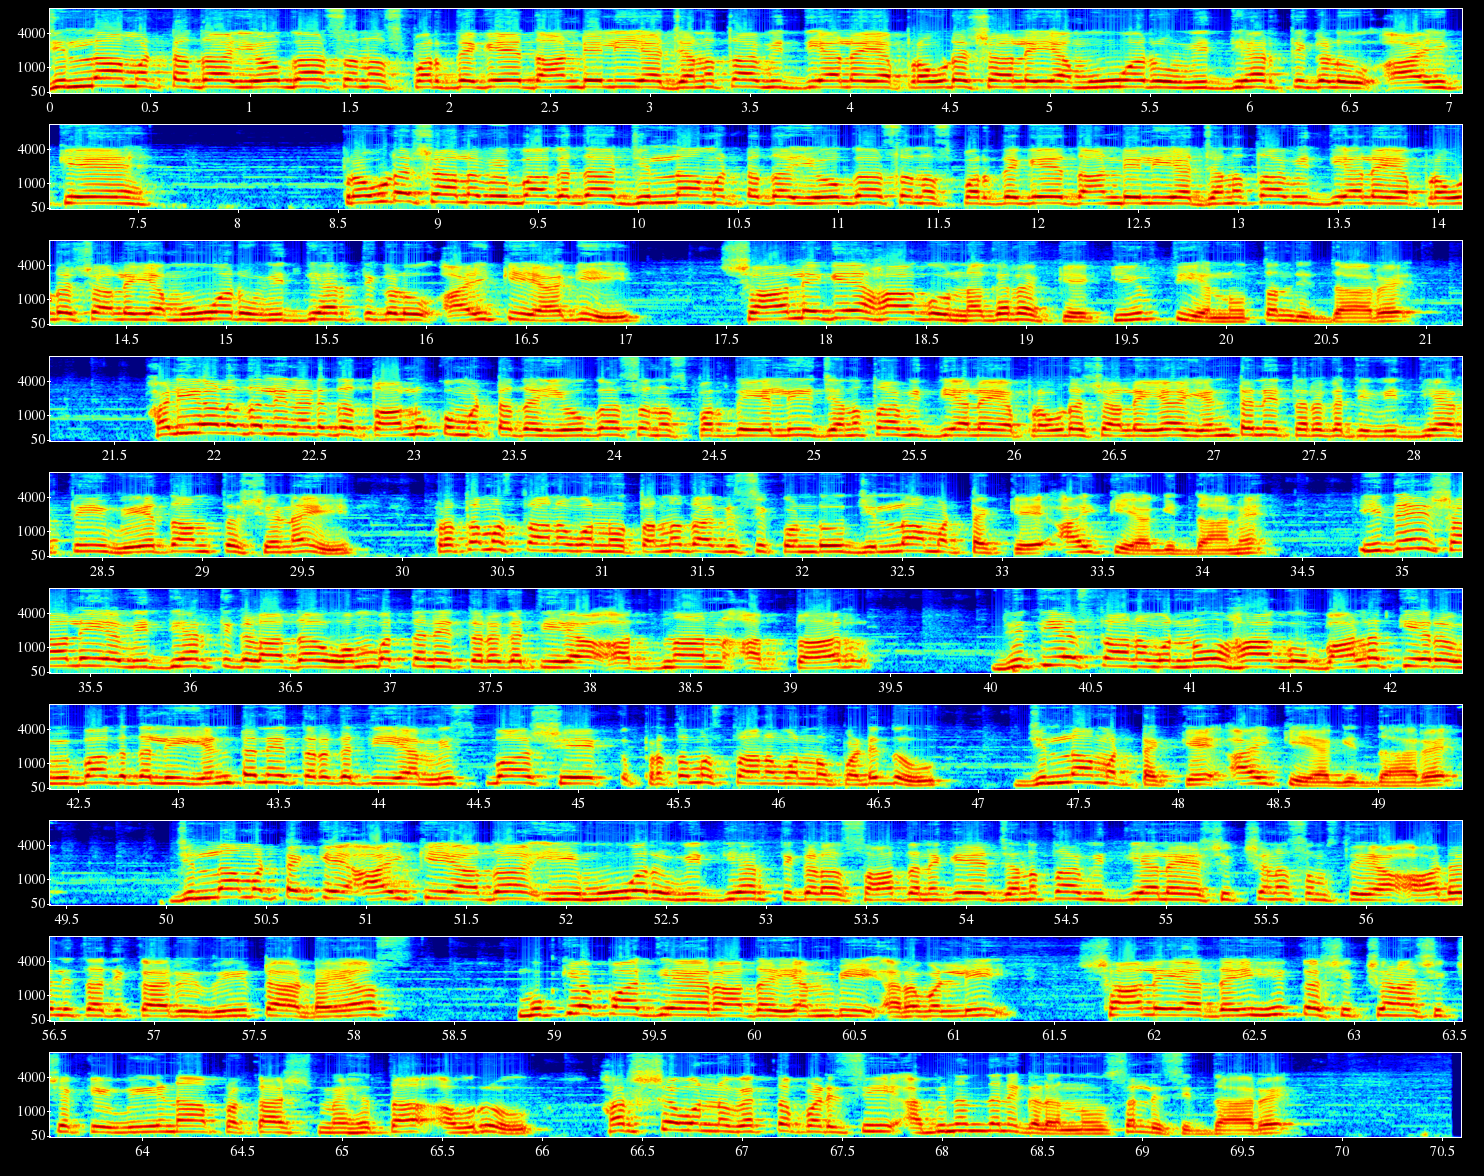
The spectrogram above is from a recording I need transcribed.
ಜಿಲ್ಲಾ ಮಟ್ಟದ ಯೋಗಾಸನ ಸ್ಪರ್ಧೆಗೆ ದಾಂಡೇಲಿಯ ಜನತಾ ವಿದ್ಯಾಲಯ, ಪ್ರೌಢಶಾಲೆಯ ಮೂವರು ವಿದ್ಯಾರ್ಥಿಗಳು ಆಯ್ಕೆ. ಪ್ರೌಢಶಾಲಾ ವಿಭಾಗದ ಜಿಲ್ಲಾ ಮಟ್ಟದ ಯೋಗಾಸನ ಸ್ಪರ್ಧೆಗೆ ದಾಂಡೇಲಿಯ ಜನತಾ ವಿದ್ಯಾಲಯ, ಪ್ರೌಢಶಾಲೆಯ ಮೂವರು ವಿದ್ಯಾರ್ಥಿಗಳು ಆಯ್ಕೆಯಾಗಿ ಶಾಲೆಗೆ ಹಾಗೂ ನಗರಕ್ಕೆ ಕೀರ್ತಿಯನ್ನು ತಂದಿದ್ದಾರೆ. ಹಳಿಯಾಳದಲ್ಲಿ ನಡೆದ ತಾಲೂಕು ಮಟ್ಟದ ಯೋಗಾಸನ ಸ್ಪರ್ಧೆಯಲ್ಲಿ ಜನತಾ ವಿದ್ಯಾಲಯ ಪ್ರೌಢಶಾಲೆಯ ಎಂಟನೇ ತರಗತಿ ವಿದ್ಯಾರ್ಥಿ ವೇದಾಂತ ಶೆಣೈ ಪ್ರಥಮ ಸ್ಥಾನವನ್ನು ತನ್ನದಾಗಿಸಿಕೊಂಡು ಜಿಲ್ಲಾ ಮಟ್ಟಕ್ಕೆ ಆಯ್ಕೆಯಾಗಿದ್ದಾನೆ. ಇದೇ ಶಾಲೆಯ ವಿದ್ಯಾರ್ಥಿಗಳಾದ ಒಂಬತ್ತನೇ ತರಗತಿಯ ಅದ್ನಾನ್ ಅತ್ತಾರ್ ದ್ವಿತೀಯ ಸ್ಥಾನವನ್ನು ಹಾಗೂ ಬಾಲಕಿಯರ ವಿಭಾಗದಲ್ಲಿ ಎಂಟನೇ ತರಗತಿಯ ಮಿಸ್ಬಾ ಶೇಖ್ ಪ್ರಥಮ ಸ್ಥಾನವನ್ನು ಪಡೆದು ಜಿಲ್ಲಾ ಮಟ್ಟಕ್ಕೆ ಆಯ್ಕೆಯಾಗಿದ್ದಾರೆ. ಜಿಲ್ಲಾ ಮಟ್ಟಕ್ಕೆ ಆಯ್ಕೆಯಾದ ಈ ಮೂವರು ವಿದ್ಯಾರ್ಥಿಗಳ ಸಾಧನೆಗೆ ಜನತಾ ವಿದ್ಯಾಲಯ ಶಿಕ್ಷಣ ಸಂಸ್ಥೆಯ ಆಡಳಿತಾಧಿಕಾರಿ ರೀಟಾ ಡಯಾಸ್, ಮುಖ್ಯೋಪಾಧ್ಯಾಯರಾದ ಎಂ ಬಿ ಅರವಳ್ಳಿ, ಶಾಲೆಯ ದೈಹಿಕ ಶಿಕ್ಷಣ ಶಿಕ್ಷಕಿ ವೀಣಾ ಪ್ರಕಾಶ್ ಮೆಹ್ತಾ ಅವರು ಹರ್ಷವನ್ನು ವ್ಯಕ್ತಪಡಿಸಿ ಅಭಿನಂದನೆಗಳನ್ನು ಸಲ್ಲಿಸಿದ್ದಾರೆ.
